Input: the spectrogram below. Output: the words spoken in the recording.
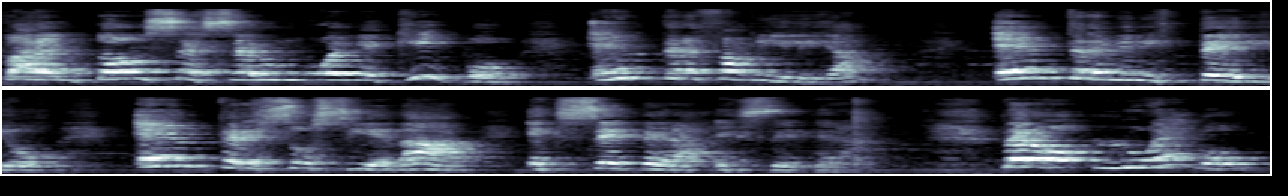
para entonces ser un buen equipo entre familia, entre ministerio, entre sociedad, etcétera, etcétera. Pero luego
